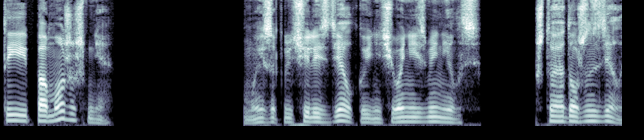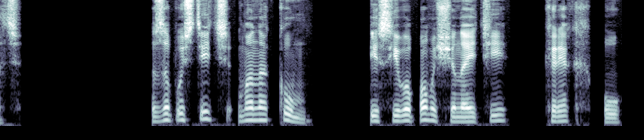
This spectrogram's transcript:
Ты поможешь мне? Мы заключили сделку, и ничего не изменилось. Что я должен сделать? Запустить монокум, и с его помощью найти Крекхпу.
